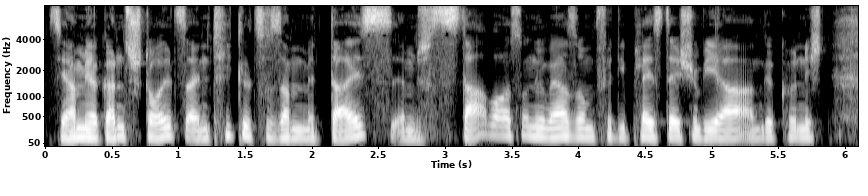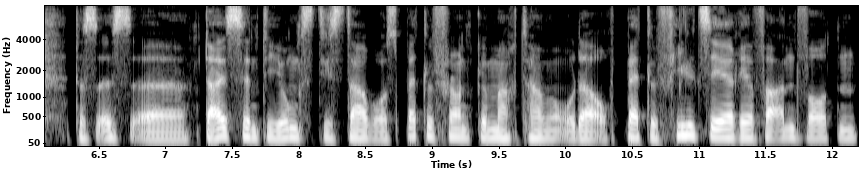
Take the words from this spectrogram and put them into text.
Sie haben ja ganz stolz einen Titel zusammen mit DICE im Star Wars Universum für die PlayStation VR angekündigt. Das ist, äh, DICE sind die Jungs, die Star Wars Battlefront gemacht haben oder auch Battlefield Serie verantworten.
